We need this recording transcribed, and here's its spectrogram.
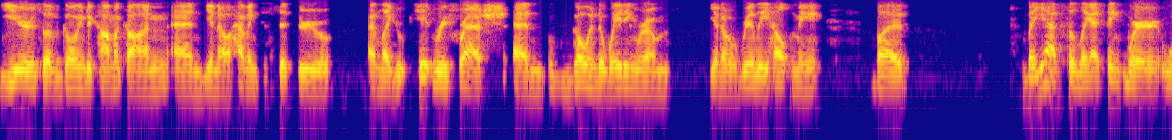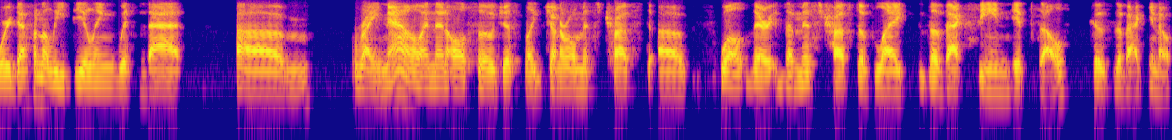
years of going to Comic Con and you know having to sit through and like hit refresh and go into waiting rooms, you know, really helped me. But but yeah, so like I think we're we're definitely dealing with that um, right now, and then also just like general mistrust of well, there the mistrust of like the vaccine itself because the vac you know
